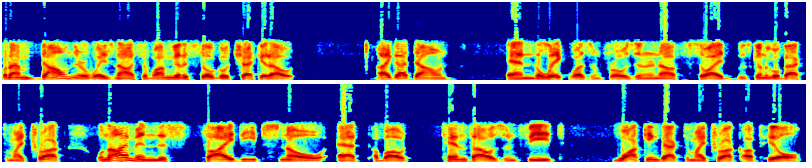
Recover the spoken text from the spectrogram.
But I'm down there ways now. I said, well, I'm going to still go check it out. I got down, and the lake wasn't frozen enough, so I was going to go back to my truck. Well, now I'm in this thigh deep snow at about 10,000 feet, walking back to my truck uphill.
